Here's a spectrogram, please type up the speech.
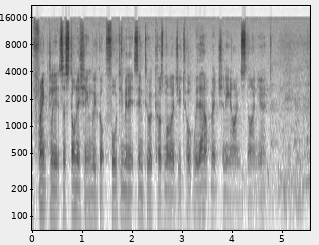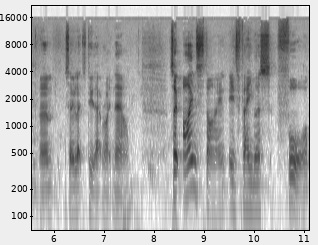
frankly, it's astonishing. We've got 40 minutes into a cosmology talk without mentioning Einstein yet. Um, so let's do that right now. So Einstein is famous for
